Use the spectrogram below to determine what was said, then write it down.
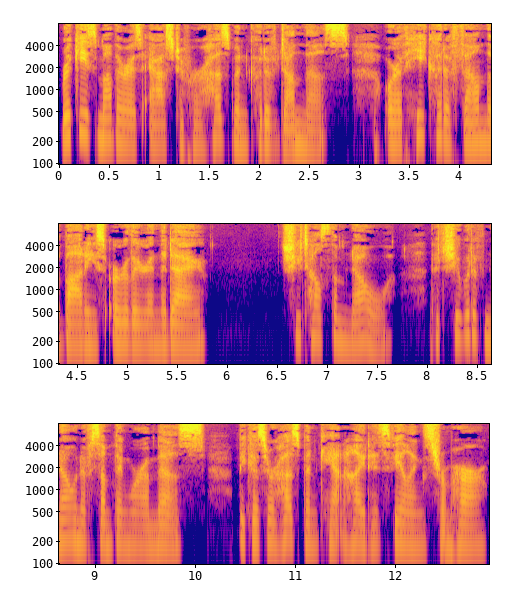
Ricky's mother is asked if her husband could have done this, or if he could have found the bodies earlier in the day. She tells them no, that she would have known if something were amiss, because her husband can't hide his feelings from her.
